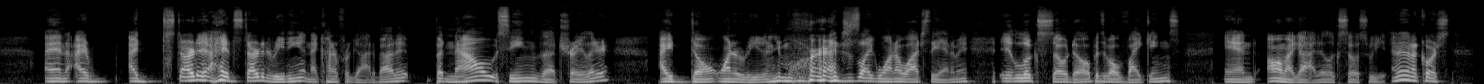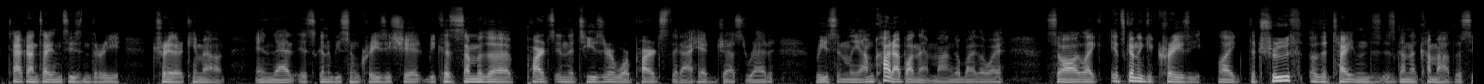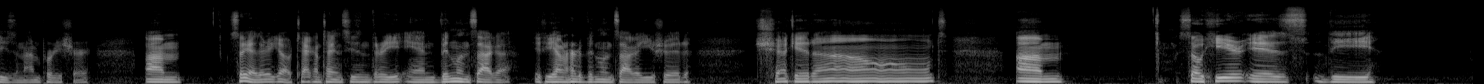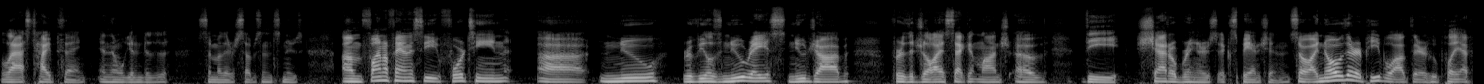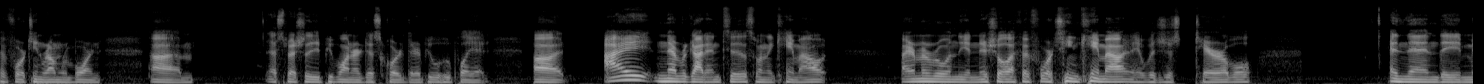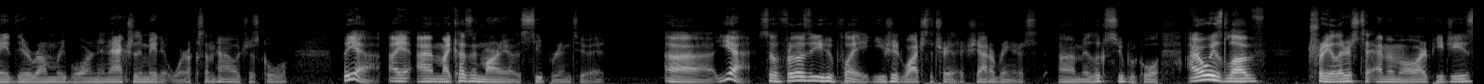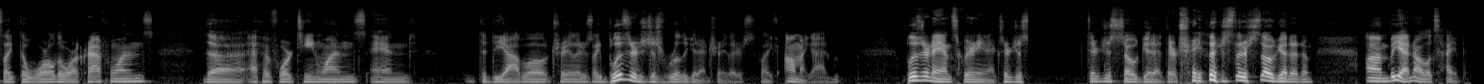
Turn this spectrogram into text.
And I I started I had started reading it and I kind of forgot about it, but now seeing the trailer, I don't want to read anymore. I just like want to watch the anime. It looks so dope. It's about Vikings, and oh my god, it looks so sweet. And then of course, Attack on Titan season three trailer came out, and that is going to be some crazy shit because some of the parts in the teaser were parts that I had just read recently. I'm caught up on that manga, by the way, so like it's going to get crazy. Like the truth of the Titans is going to come out this season. I'm pretty sure. Um, so yeah, there you go. Attack on Titan season three and Vinland Saga. If you haven't heard of Vinland Saga, you should check it out. Um, so here is the last hype thing, and then we'll get into the, some other substance news. Um, Final Fantasy 14 uh, new reveals new race, new job for the July 2nd launch of the Shadowbringers expansion. So I know there are people out there who play FF14 Realm Reborn, um, especially the people on our Discord. There are people who play it. Uh, I never got into this when it came out. I remember when the initial FF14 came out and it was just terrible. And then they made the Realm Reborn and actually made it work somehow, which was cool. But yeah, I, I my cousin Mario is super into it. Uh, yeah. So for those of you who play, you should watch the trailer, Shadowbringers. Um, it looks super cool. I always love trailers to MMORPGs, like the World of Warcraft ones, the FF14 ones, and the Diablo trailers. Like Blizzard's just really good at trailers. Like, oh my god, Blizzard and Square Enix are just they're just so good at their trailers. they're so good at them. Um, but yeah, no, it looks hype.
